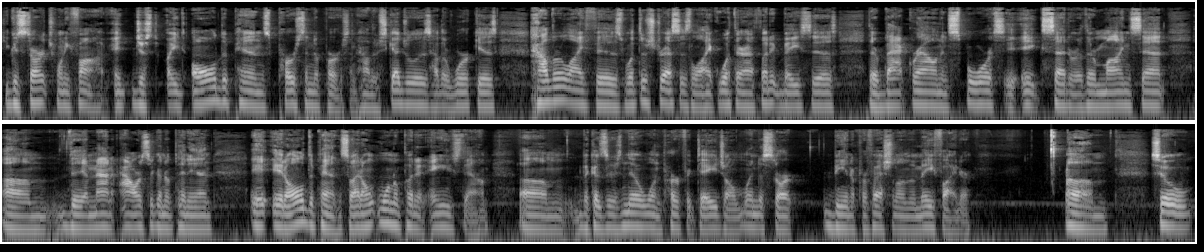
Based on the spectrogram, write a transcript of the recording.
You could start at 25. It just it all depends person to person how their schedule is, how their work is, how their life is, what their stress is like, what their athletic base is, their background in sports, etc. Their mindset, um, the amount of hours they're going to put in. It, it, all depends. So I don't want to put an age down um, because there's no one perfect age on when to start being a professional MMA fighter. Um, so,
